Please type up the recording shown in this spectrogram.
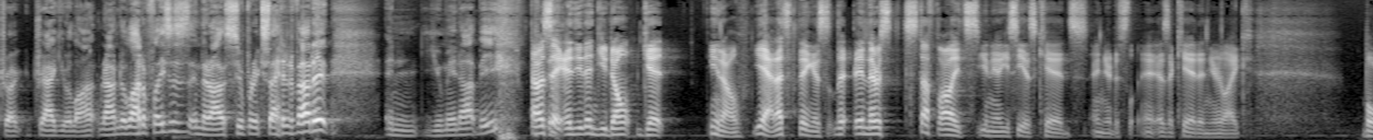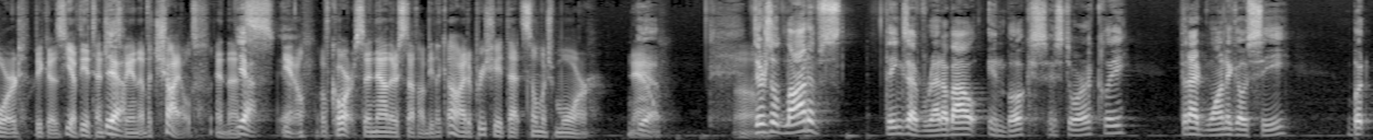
drag, drag you around a lot of places, and they're all super excited about it, and you may not be. I would say, and then you don't get, you know, yeah, that's the thing is, and there's stuff while it's, you know, you see as kids, and you're just as a kid, and you're like bored because you have the attention Yeah. span of a child, and that's, Yeah, you know, of course. And now there's stuff I'll be like, oh, I'd appreciate that so much more now. Yeah. Um, There's a lot of things I've read about in books historically that I'd want to go see, but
